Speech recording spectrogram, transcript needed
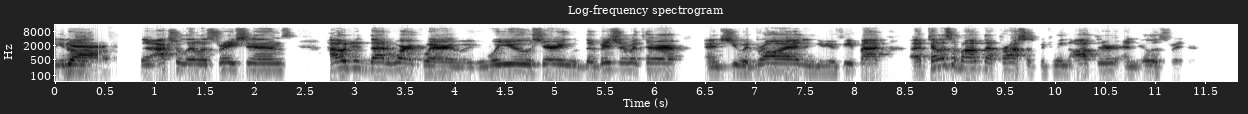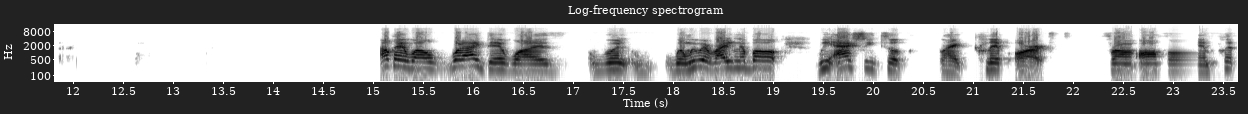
you know. Yeah the actual illustrations. How did that work? Where were you sharing the vision with her, and she would draw it and give you feedback? Uh, tell us about that process between author and illustrator. Okay, well, what I did was when when we were writing the book, we actually took like clip art from awful and put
